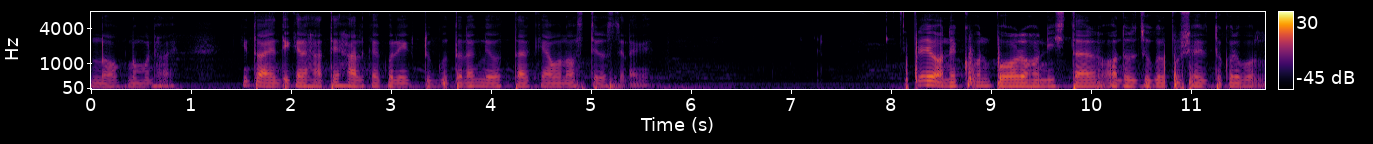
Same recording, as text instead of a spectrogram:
নখ মনে হয়। কিন্তু আয়ন্তিকার হাতে হালকা করে একটু গুঁতো লাগলেও তার কেমন অস্থির অস্থির লাগে। প্রায় অনেকক্ষণ পর অনিশ তার অধৈর্যগুলো প্রসারিত করে বলল,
